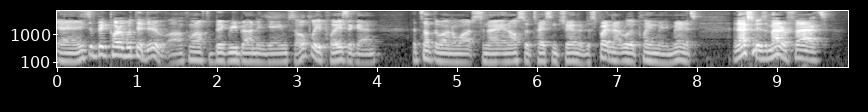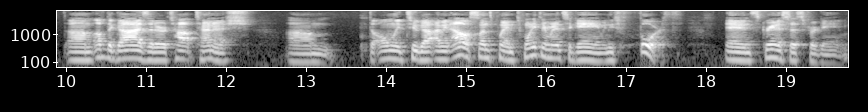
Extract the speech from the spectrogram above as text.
and he's a big part of what they do. Um, coming off the big rebounding game, so hopefully he plays again. That's something I want to watch tonight. And also Tyson Chandler, despite not really playing many minutes. And actually, as a matter of fact, um, of the guys that are top ten-ish, um, the only two guys. I mean, Alex Len's playing 23 minutes a game, and he's fourth in screen assists per game.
